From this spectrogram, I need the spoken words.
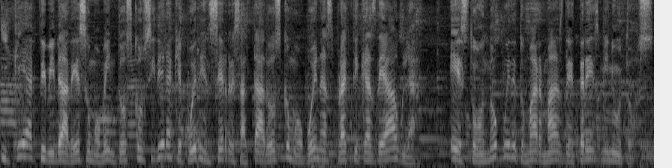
y qué actividades o momentos considera que pueden ser resaltados como buenas prácticas de aula. Esto no puede tomar más de tres minutos.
